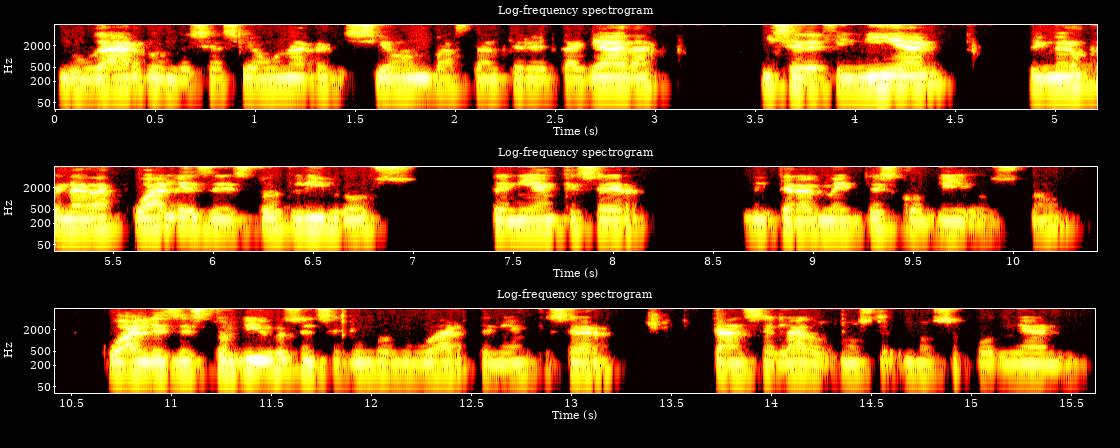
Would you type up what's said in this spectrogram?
lugar donde se hacía una revisión bastante detallada y se definían, primero que nada, cuáles de estos libros tenían que ser literalmente escondidos, ¿no? Cuáles de estos libros, en segundo lugar, tenían que ser cancelados, no se, no se podían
